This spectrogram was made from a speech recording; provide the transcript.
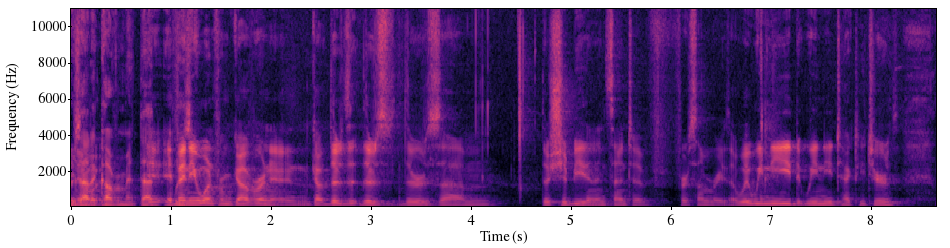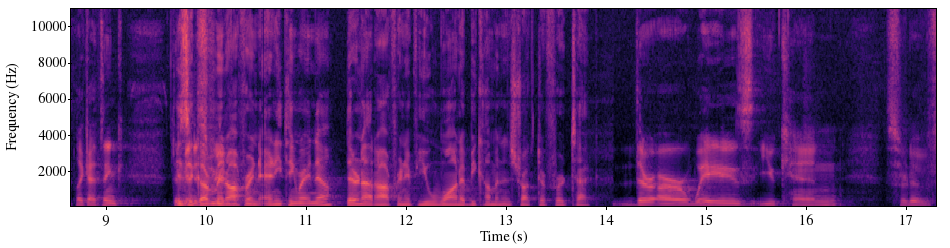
Or is you that a government that if we- anyone from government, there's there's there's um, there should be an incentive for some reason. We, we need we need tech teachers. Like I think. is the government offering anything right now? They're not offering if you want to become an instructor for tech. there are ways you can sort of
